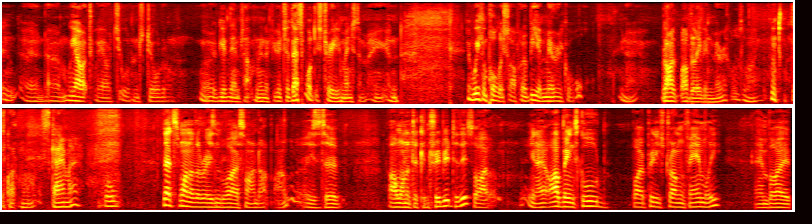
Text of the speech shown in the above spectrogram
and and um, we owe it to our children's children. We'll give them something in the future. That's what this treaty means to me, and if we can pull this off, it'll be a miracle. You know, I, I believe in miracles, like Scott Moore, ScoMo. Well, that's one of the reasons why I signed up. Unc, Is to I wanted to contribute to this. I, you know, I've been schooled by a pretty strong family, and by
